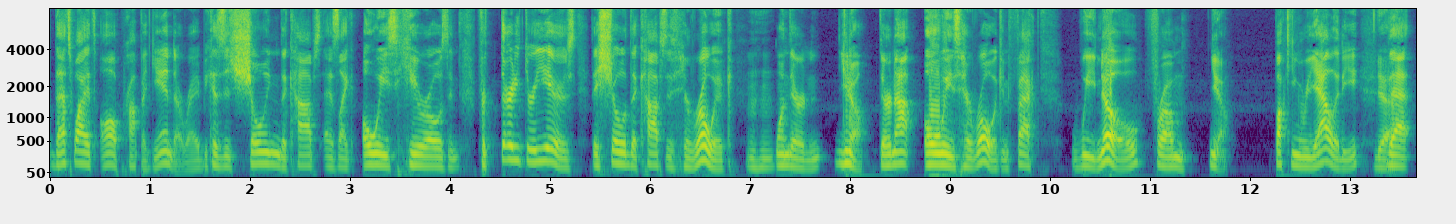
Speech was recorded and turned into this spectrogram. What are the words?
That's why it's all propaganda, right? Because it's showing the cops as like always heroes, and for 33 years they showed the cops as heroic Mhm. when they're, you know, they're not always heroic. In fact, we know from you know, fucking reality Yeah. that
